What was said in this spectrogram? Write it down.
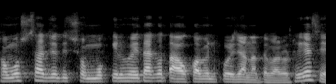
সমস্যার যদি সম্মুখীন হয়ে থাকো, তাও কমেন্ট করে জানাতে পারো, ঠিক আছে?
